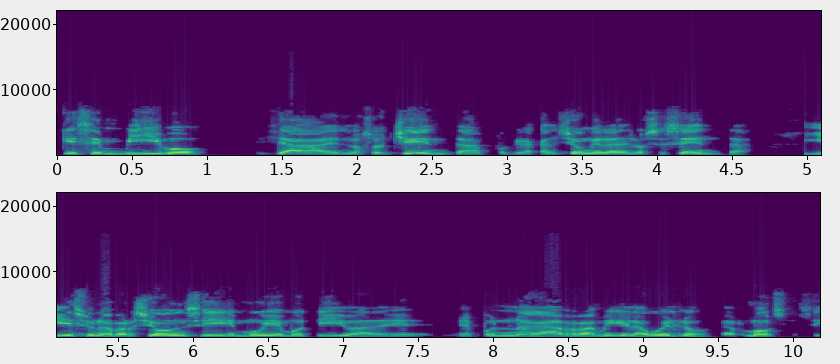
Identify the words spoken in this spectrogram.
que es en vivo, ya en los 80, porque la canción era de los 60, y es una versión, sí, muy emotiva, de, le pone una garra a Miguel Abuelo, hermosa, sí.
